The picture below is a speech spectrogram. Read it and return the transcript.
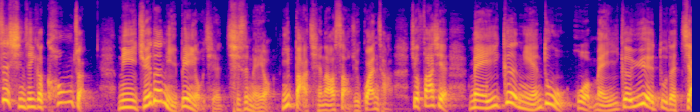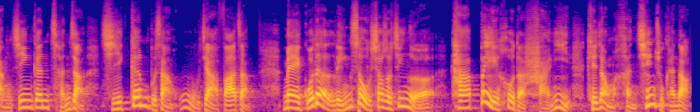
这形成一个空转。你觉得你变有钱，其实没有。你把钱拿到市场去观察，就发现每一个年度或每一个月度的奖金跟成长，其跟不上物价发展。美国的零售销售金额，它背后的含义可以让我们很清楚看到，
